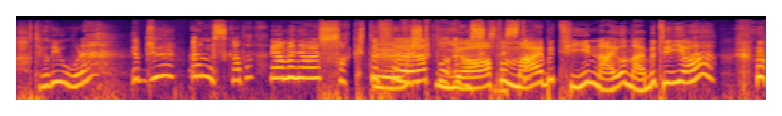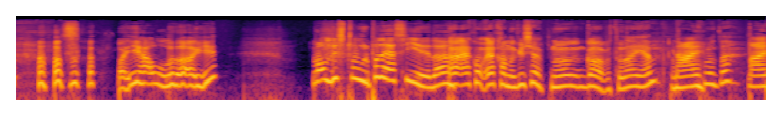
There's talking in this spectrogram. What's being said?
Åh, Tenk at du gjorde det. ja, du ønska det! Ja, men jeg har jo sagt det Øverst før, at på ja for ønskelista. meg betyr nei, og nei betyr ja. altså, hva i alle dager? Du må aldri stole på det jeg sier i det. Ja, jeg, kom, jeg kan jo ikke kjøpe noe gave til deg igjen. Nei, på en måte. nei.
